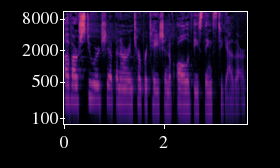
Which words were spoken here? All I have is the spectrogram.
of our stewardship and our interpretation of all of these things together.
